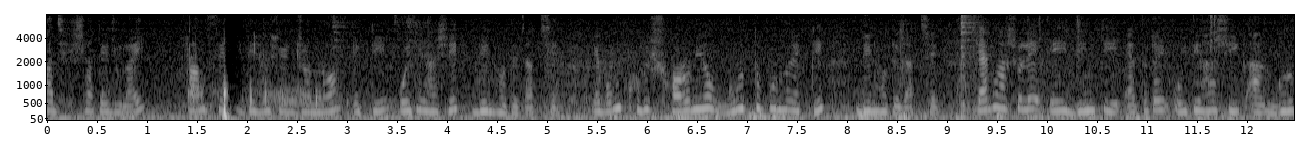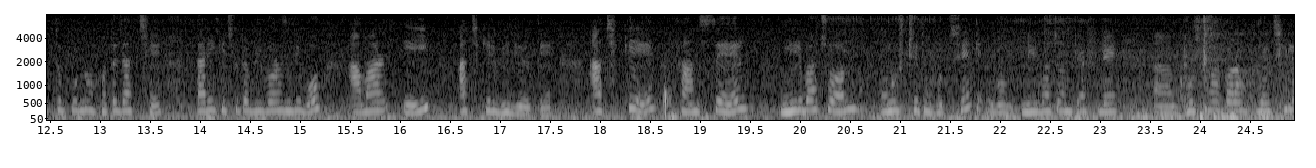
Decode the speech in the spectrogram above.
আজ সাতই জুলাই ফ্রান্সের ইতিহাসের জন্য একটি ঐতিহাসিক দিন হতে যাচ্ছে এবং খুবই স্মরণীয়, গুরুত্বপূর্ণ একটি দিন হতে যাচ্ছে। কেন আসলে এই দিনটি এতটাই ঐতিহাসিক আর গুরুত্বপূর্ণ হতে যাচ্ছে, তারই কিছুটা বিবরণ দিব আমার এই আজকের ভিডিওতে। আজকে ফ্রান্সের নির্বাচন অনুষ্ঠিত হচ্ছে এবং নির্বাচনটি আসলে ঘোষণা করা হয়েছিল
